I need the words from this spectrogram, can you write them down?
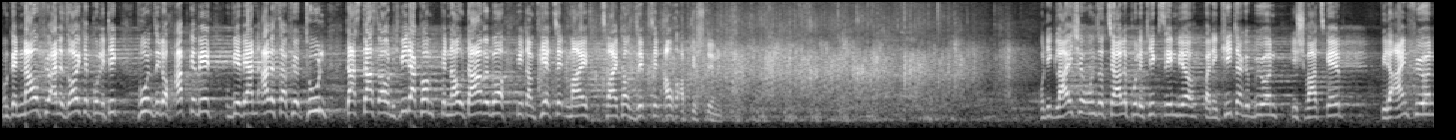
Und genau für eine solche Politik wurden sie doch abgewählt. Und wir werden alles dafür tun, dass das auch nicht wiederkommt. Genau darüber wird am 14. Mai 2017 auch abgestimmt. Und die gleiche unsoziale Politik sehen wir bei den Kita-Gebühren, die Schwarz-Gelb wieder einführen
